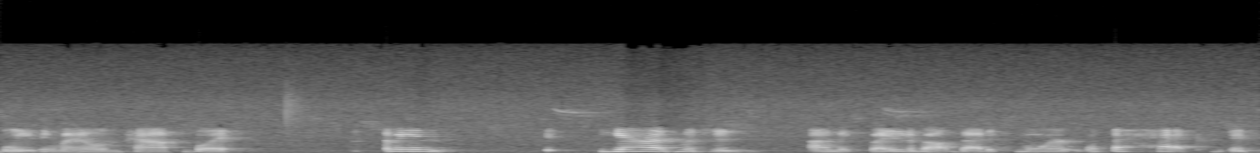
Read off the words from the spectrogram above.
blazing my own path. But I mean, yeah, as much as I'm excited about that, it's more what the heck. It's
